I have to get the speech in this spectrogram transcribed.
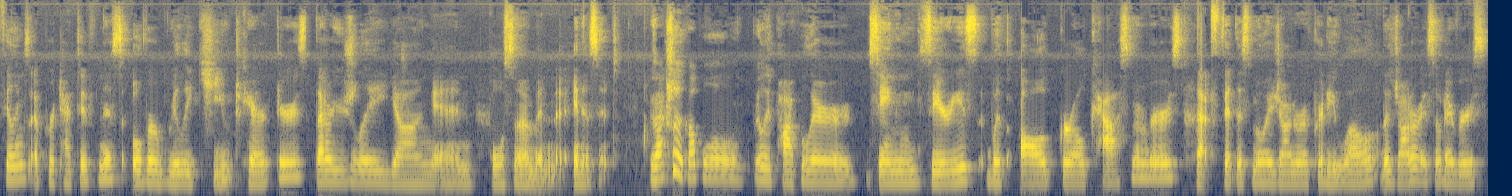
feelings of protectiveness over really cute characters that are usually young and wholesome and innocent. There's actually a couple really popular seinen series with all girl cast members that fit this moe genre pretty well. The genre is so diverse.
